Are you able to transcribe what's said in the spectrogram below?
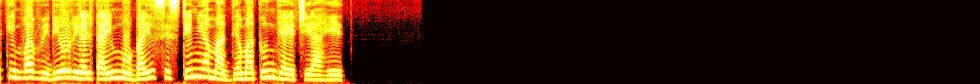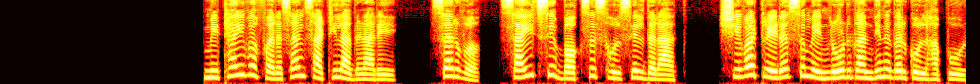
किंवा video real time mobile system या माध्यमातून घ्यायची आहेत. मिठाई व फरसांसाठी लागणारे सर्व साईटचे बॉक्सेस होलसेल दरात Shiva traders main road Gandhinagar Kolhapur.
